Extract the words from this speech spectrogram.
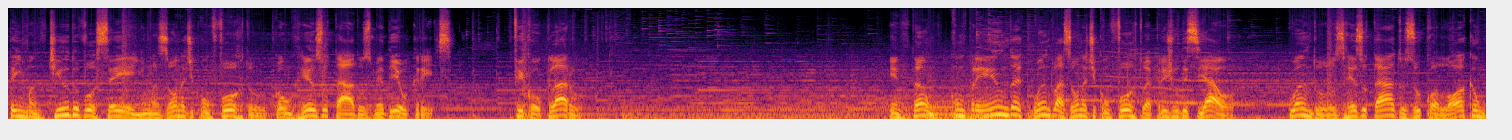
têm mantido você em uma zona de conforto com resultados medíocres. Ficou claro? Então, compreenda quando a zona de conforto é prejudicial, quando os resultados o colocam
